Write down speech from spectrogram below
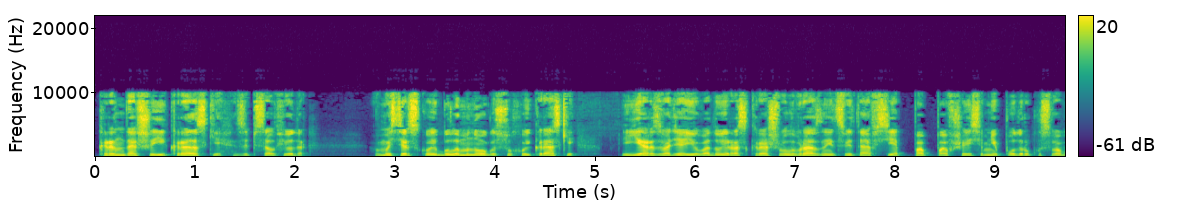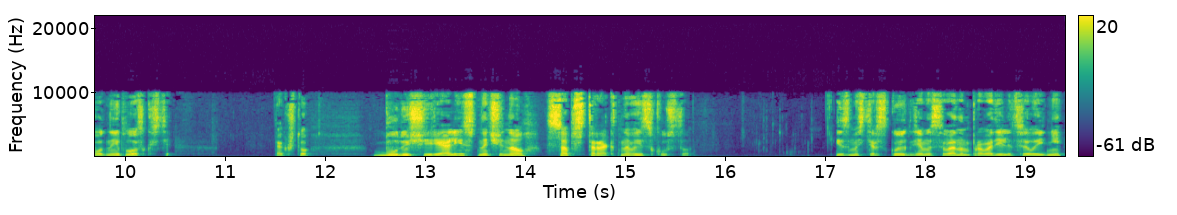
карандаши и краски, записал Федор. В мастерской было много сухой краски, и я, разводя ее водой, раскрашивал в разные цвета все попавшиеся мне под руку свободные плоскости. Так что будущий реалист начинал с абстрактного искусства. Из мастерской, где мы с Иваном проводили целые дни,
